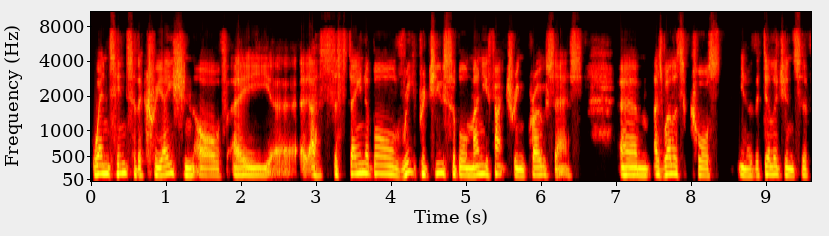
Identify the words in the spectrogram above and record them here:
went into the creation of a, uh, a sustainable, reproducible manufacturing process, um, as well as, of course, you know, the diligence of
